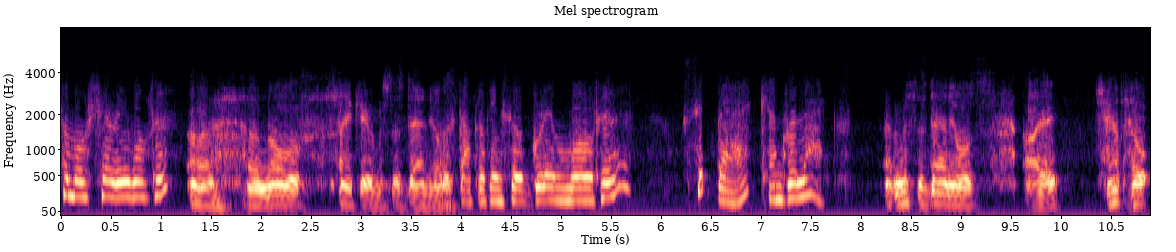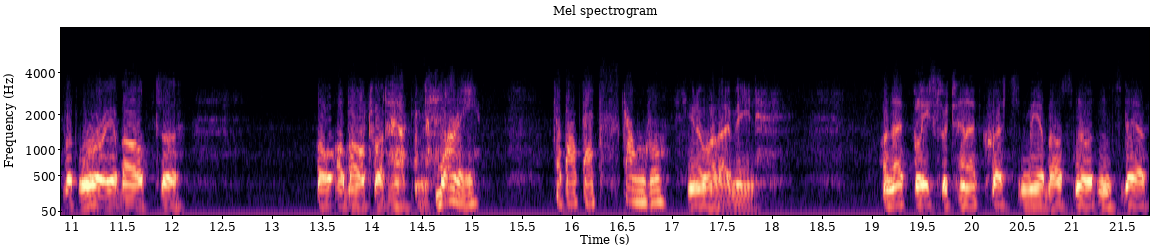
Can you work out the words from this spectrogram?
Some more sherry, Walter? Uh, uh, no, thank you, Mrs. Daniels. Stop looking so grim, Walter. Sit back and relax. Uh, Mrs. Daniels, I can't help but worry about, uh, Oh, about what happened. Worry about that scoundrel. You know what I mean. When that police lieutenant questioned me about Snowden's death,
